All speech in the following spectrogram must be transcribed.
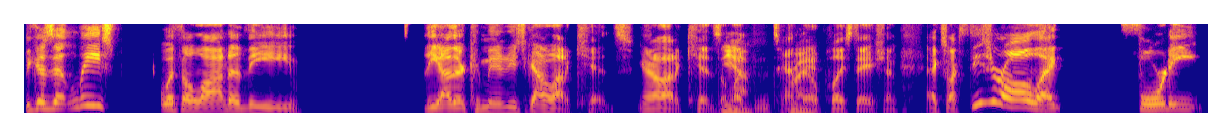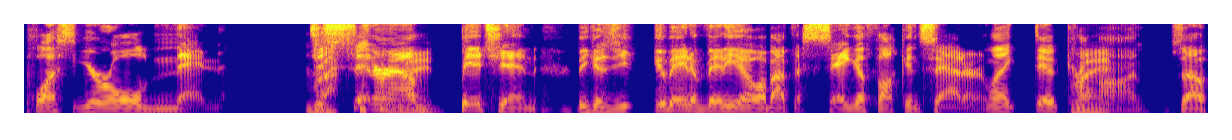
because at least with a lot of the the other communities you got a lot of kids you got a lot of kids that Yeah, like nintendo right. playstation xbox these are all like 40 plus year old men just Right, sitting around right. bitching because you, you made a video about the Sega fucking Saturn. Like, dude, come on. So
